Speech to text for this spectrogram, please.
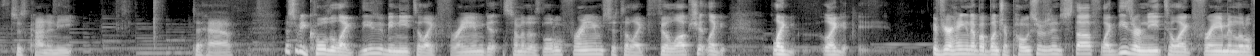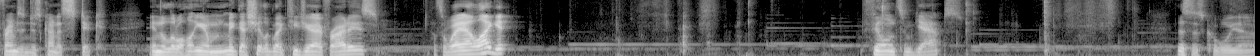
It's just kind of neat to have. This would be cool to like. These would be neat to like frame. Get some of those little frames just to like fill up shit. Like, like, like. If you're hanging up a bunch of posters and stuff, like these are neat to like frame in little frames and just kind of stick in the little, hole you know, make that shit look like TGI Fridays. That's the way I like it. Fill in some gaps. This is cool, yeah.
